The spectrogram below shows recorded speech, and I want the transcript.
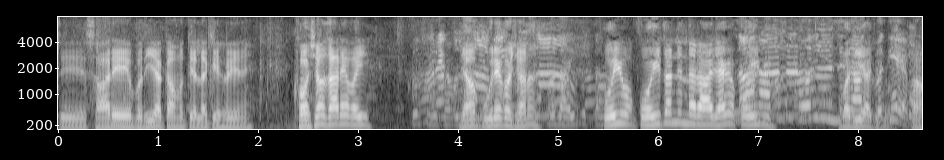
ਤੇ ਸਾਰੇ ਵਧੀਆ ਕੰਮ ਤੇ ਲੱਗੇ ਹੋਏ ਨੇ। ਖੁਸ਼ ਹੋ ਸਾਰੇ ਬਾਈ? ਜਾਂ ਪੂਰੇ ਖੁਸ਼ ਆ ਨਾ। ਕੋਈ ਕੋਈ ਤਾਂ ਨਹੀਂ ਨਾਰਾਜ਼ ਹੈਗਾ ਕੋਈ ਵੀ। ਵਧੀਆ ਚਲੋ। ਹਾਂ।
